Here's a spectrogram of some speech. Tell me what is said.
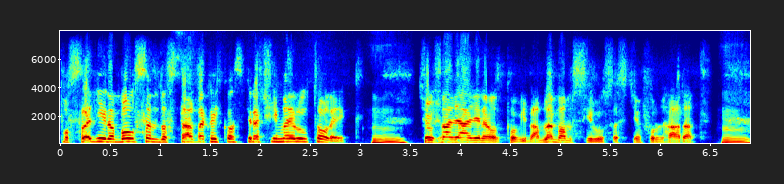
poslední dobou jsem dostal takových konspiračních mailů tolik, hmm. že už na ně ani neodpovídám. Nemám sílu se s tím furt hádat. Hmm.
